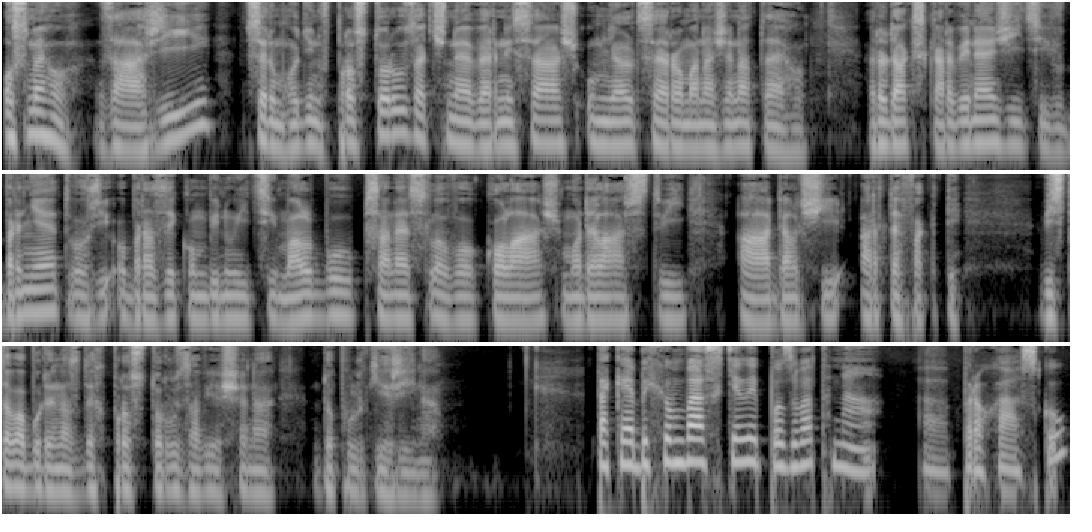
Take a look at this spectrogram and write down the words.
8. září v 7 hodin v prostoru začne vernisáž umělce Romana Ženatého. Rodák z Karviné, žijící v Brně, tvoří obrazy kombinující malbu, psané slovo, koláž, modelářství a další artefakty. Výstava bude na zdech prostoru zavěšena do půlky října. Také bychom vás chtěli pozvat na uh, procházku.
